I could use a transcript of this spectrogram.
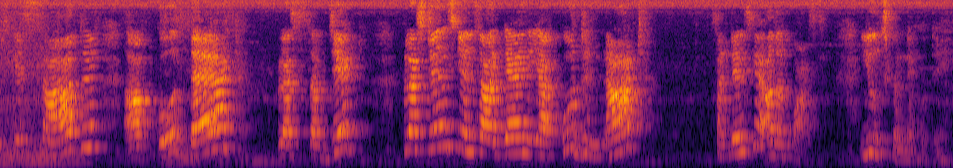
उसके साथ आपको that plus subject plus tense के अनुसार कैन या कुड नॉट सेंटेंस के अदर पार्ट्स यूज़ करने होते हैं।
